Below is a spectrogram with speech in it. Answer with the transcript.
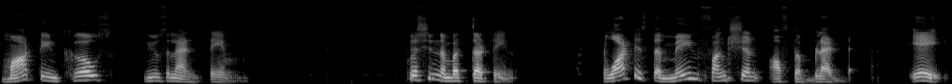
Martin Crowe's New Zealand team. Question number 13. What is the main function of the blood? A.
